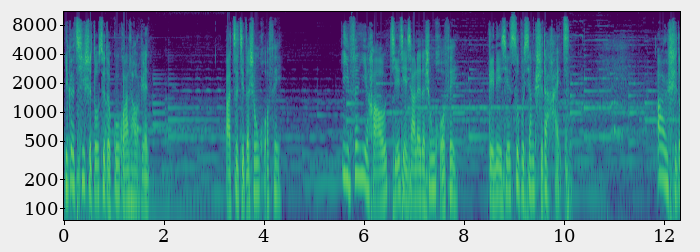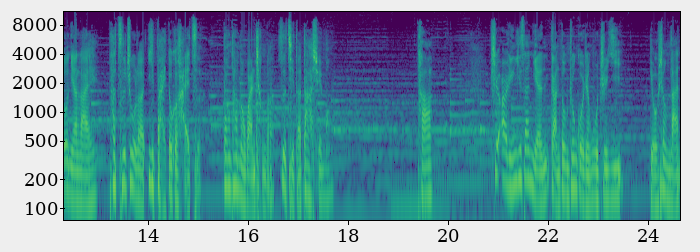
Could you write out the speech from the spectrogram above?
一个七十多岁的孤寡老人，把自己的生活费一分一毫节俭下来的生活费，给那些素不相识的孩子。二十多年来，他资助了一百多个孩子，帮他们完成了自己的大学梦。他。是二零一三年感动中国人物之一，刘胜兰。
